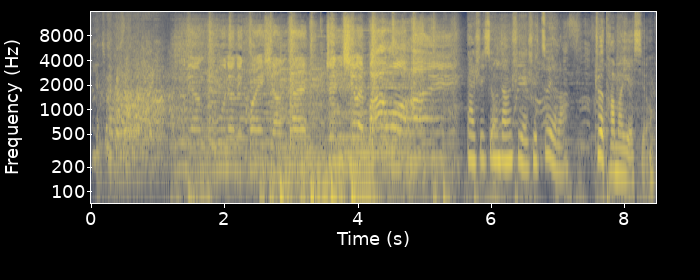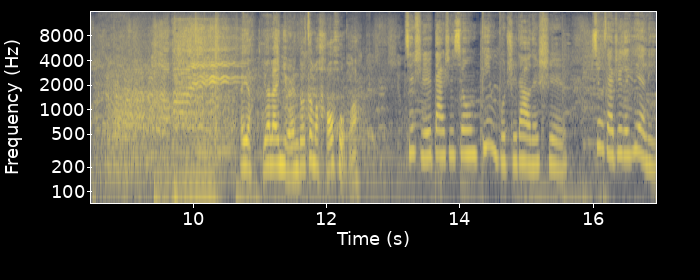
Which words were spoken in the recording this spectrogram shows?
姑娘姑娘你快想开，真心来把我爱。大师兄当时也是醉了，这他妈也行。哎呀，原来女人都这么好哄啊！其实大师兄并不知道的是，就在这个夜里，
